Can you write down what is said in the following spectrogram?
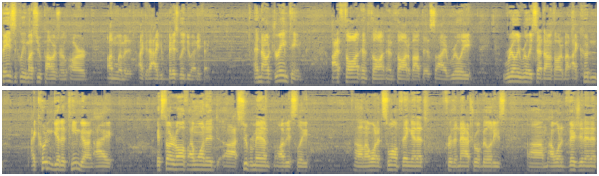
basically my superpowers are, are unlimited. I could I could basically do anything. And now Dream Team, I thought and thought and thought about this. I really, really, really sat down and thought about. It. I couldn't I couldn't get a team going. I it started off. I wanted uh, Superman, obviously. Um, I wanted Swamp Thing in it for the natural abilities. Um, I wanted Vision in it.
